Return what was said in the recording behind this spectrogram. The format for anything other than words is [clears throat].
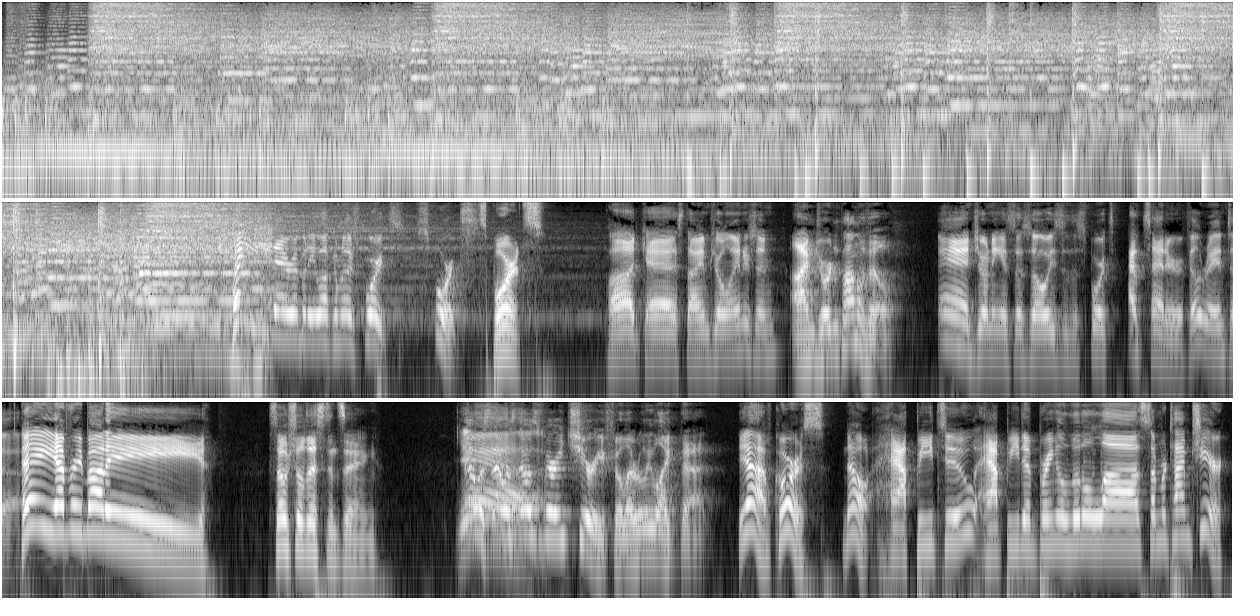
Hey there, everybody. Welcome to our sports Sports. Sports. podcast. I'm Joel Anderson. I'm Jordan Palmaville. And joining us, as always, is the sports outsider, Phil Ranta. Hey, everybody! Social distancing. Yeah. That was that was that was very cheery, Phil. I really like that. Yeah, of course. No, happy to. Happy to bring a little uh, summertime cheer.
